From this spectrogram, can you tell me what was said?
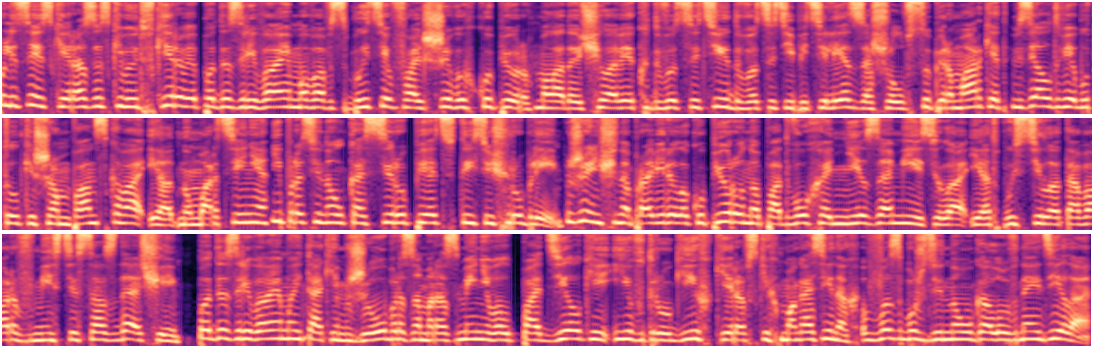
Полицейские разыскивают в Кирове подозреваемого в сбытии фальшивых купюр. Молодой человек 20-25 лет зашел в супермаркет, взял две бутылки шампанского и одну мартини и протянул кассиру 5000 рублей. Женщина проверила купюру, но подвоха не заметила и отпустила товар вместе со сдачей. Подозреваемый таким же образом разменивал подделки и в других кировских магазинах. Возбуждено уголовное дело.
